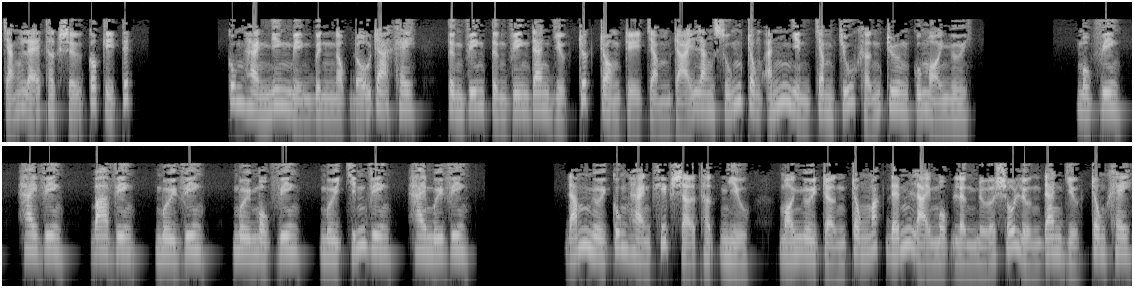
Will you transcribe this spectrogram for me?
Chẳng lẽ thật sự có kỳ tích? Cung hàng nhiên miệng bình ngọc đổ ra khay, từng viên từng viên đang dược rất tròn trịa chậm rãi lăn xuống trong ánh nhìn chăm chú khẩn trương của mọi người. Một viên, hai viên, ba viên, mười viên, mười một viên, mười chín viên, hai mươi viên. Đám người cung hàng khiếp sợ thật nhiều, mọi người trợn trong mắt đếm lại một lần nữa số lượng đang dược trong khay,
